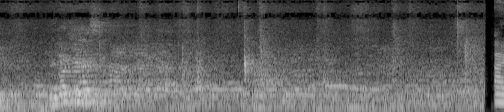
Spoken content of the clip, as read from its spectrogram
ঠিক আছে?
